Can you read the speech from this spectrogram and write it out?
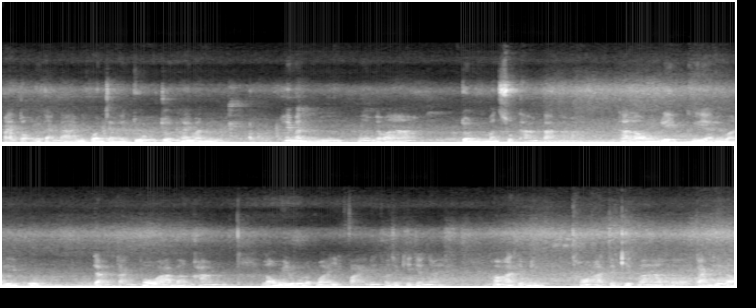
ไปต่อด้วยกันได้ ไม่ควรจะอยู่จนให้มันให้มันเหมือนกับว่า จนมันสุดทางตันนะคะถ้าเรารีบเคลียร์หรือว่ารีบพูดจากกัน เพราะว่าบางครั้งเราไม่รู้หรอกว่าอีกฝ่ายหนึ่งเขาจะคิดยังไงเขาอาจจะเป็นเขาอาจจะคิดว่าเออการที่เรา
